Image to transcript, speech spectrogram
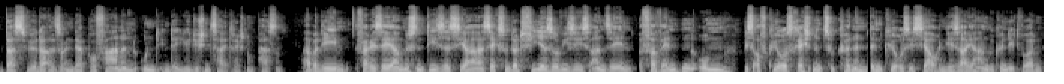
Das würde also in der profanen und in der jüdischen Zeitrechnung passen. Aber die Pharisäer müssen dieses Jahr 604, so wie sie es ansehen, verwenden, um bis auf Kyros rechnen zu können. Denn Kyros ist ja auch in Jesaja angekündigt worden.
